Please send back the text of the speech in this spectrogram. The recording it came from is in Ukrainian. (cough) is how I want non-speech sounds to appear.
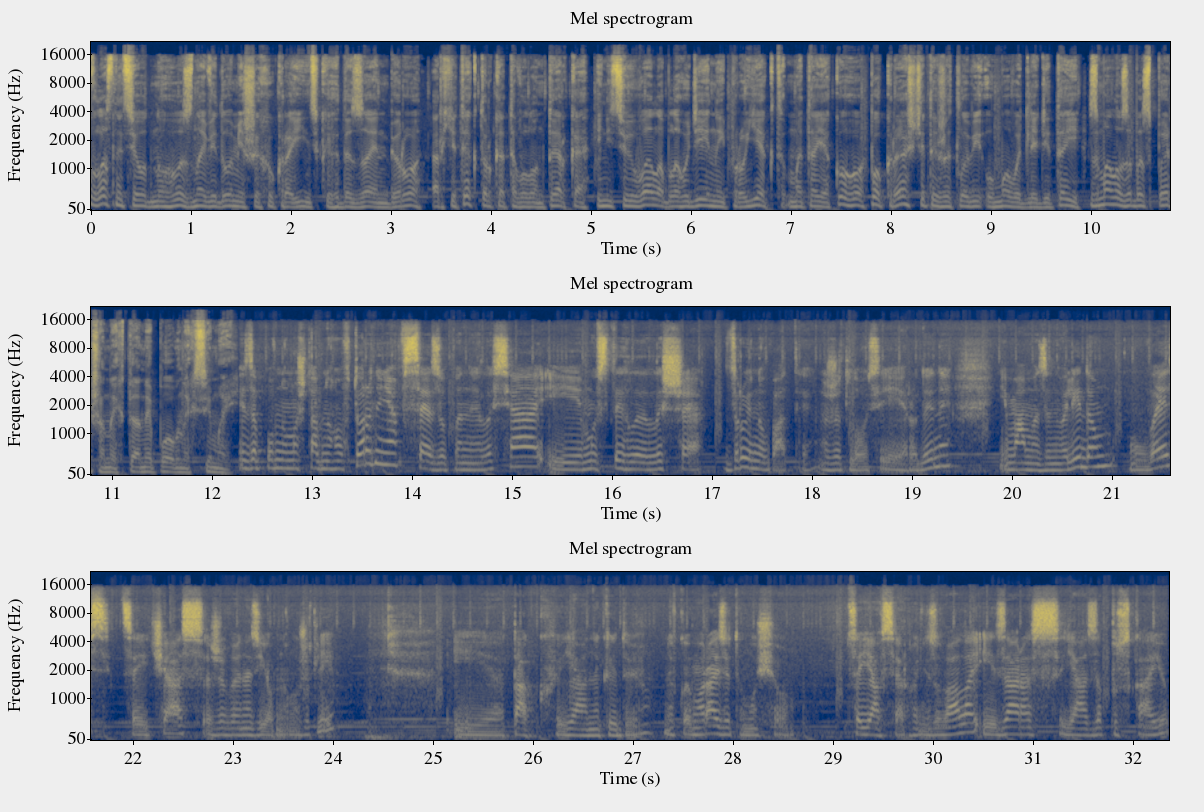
Власниця одного з найвідоміших українських дизайн-бюро, архітекторка та волонтерка, ініціювала благодійний проєкт, мета якого покращити житлові умови для дітей з малозабезпечених та неповних сімей. Із-за повномасштабного вторгнення все зупинилося, і ми встигли лише зруйнувати житло цієї родини. І мама з інвалідом увесь цей час живе на зйомному житлі. І так я не кидаю ні в коєму разі, тому що це я все організувала. І зараз я запускаю.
